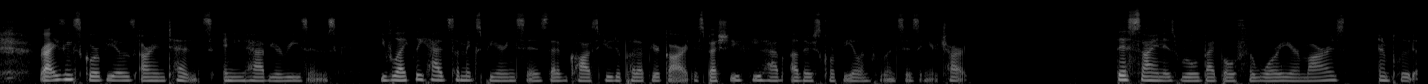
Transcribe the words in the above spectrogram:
Rising Scorpios are intense, and you have your reasons. You've likely had some experiences that have caused you to put up your guard, especially if you have other Scorpio influences in your chart. This sign is ruled by both the warrior Mars and Pluto,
